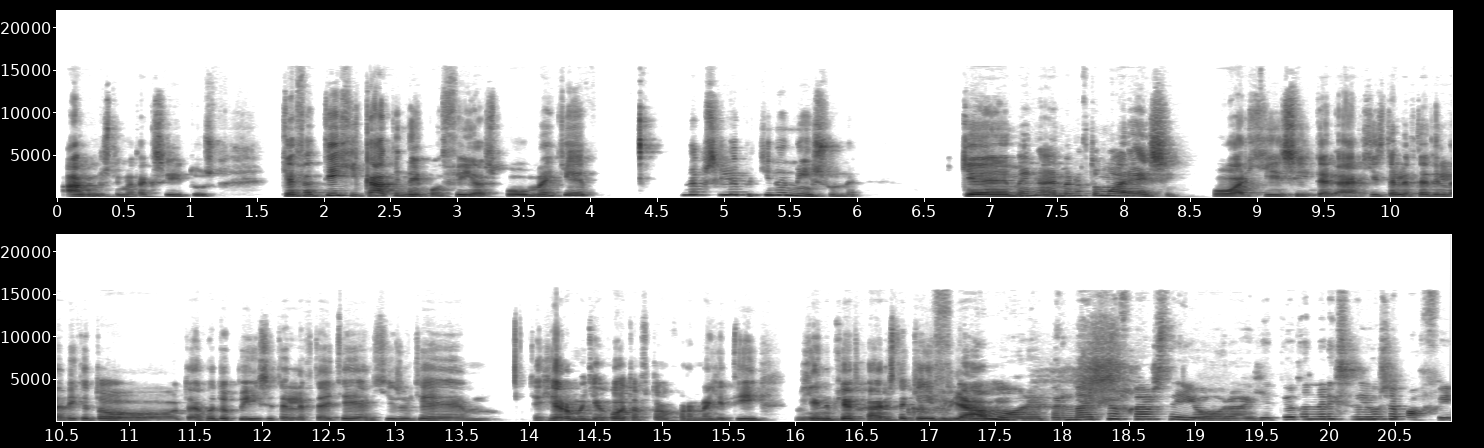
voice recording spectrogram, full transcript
άγνωστοι μεταξύ τους και θα τύχει κάτι να υποθεί ας πούμε και να ψηλοεπικοινωνήσουν. Και εμένα, εμένα αυτό μου αρέσει που αρχίζει, αρχίζει τελευταία δηλαδή και το, το έχω εντοπίσει τελευταία και αρχίζω και, και χαίρομαι και εγώ ταυτόχρονα γιατί βγαίνει πιο ευχάριστα και η δουλειά μου. Ωραία, περνάει πιο ευχάριστα η ώρα γιατί όταν έρχεσαι λίγο σε επαφή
